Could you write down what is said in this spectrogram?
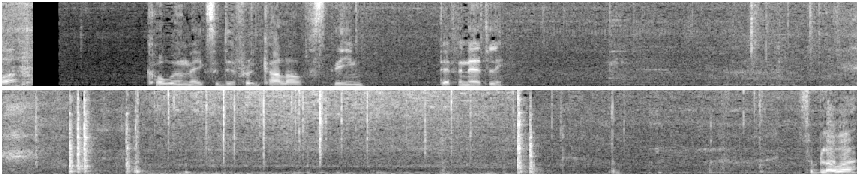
blower. Coal makes a different color of steam, definitely. The blower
